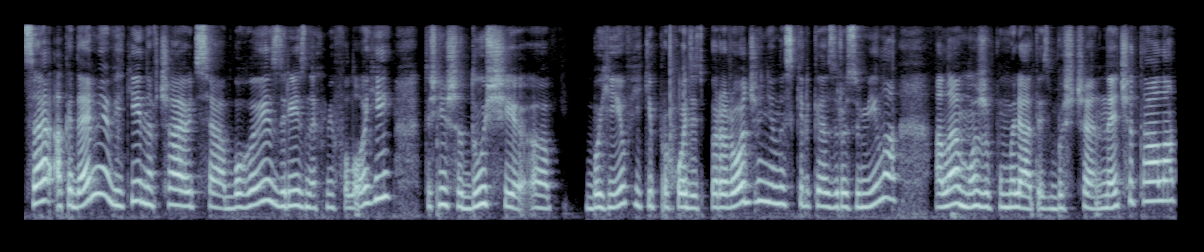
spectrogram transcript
Це академія, в якій навчаються боги з різних міфологій, точніше, душі е, богів, які проходять переродження, наскільки я зрозуміла, але можу помилятись, бо ще не читала.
